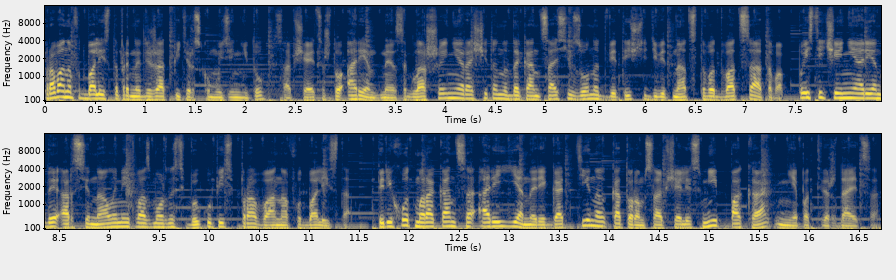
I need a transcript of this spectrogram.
Права на футболиста принадлежат питерскому «Зениту». Сообщается, что арендное соглашение рассчитано до конца сезона 2019-2020. По истечении аренды «Арсенал» имеет возможность выкупить права на футболиста. Переход марокканца Ариена Регаттина, о котором сообщали СМИ, пока не подтверждается.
